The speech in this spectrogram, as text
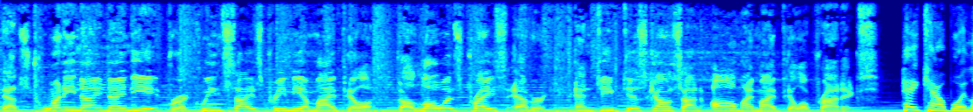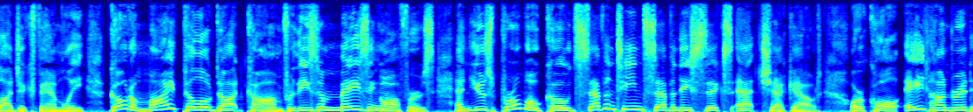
That's $29.98 for a queen size premium My Pillow, the lowest price ever, and deep discounts on all my My Pillow products. Hey, Cowboy Logic family, go to mypillow.com for these amazing offers and use promo code 1776 at checkout or call 800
